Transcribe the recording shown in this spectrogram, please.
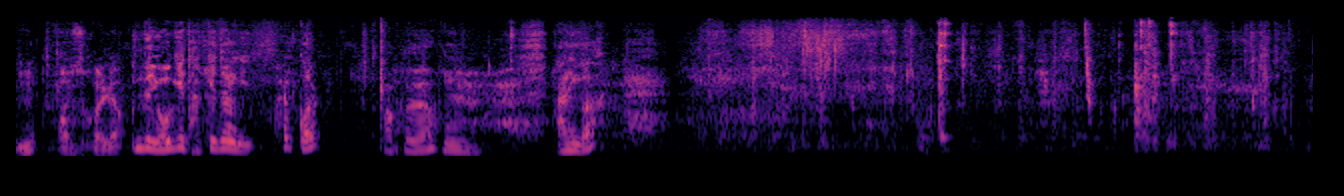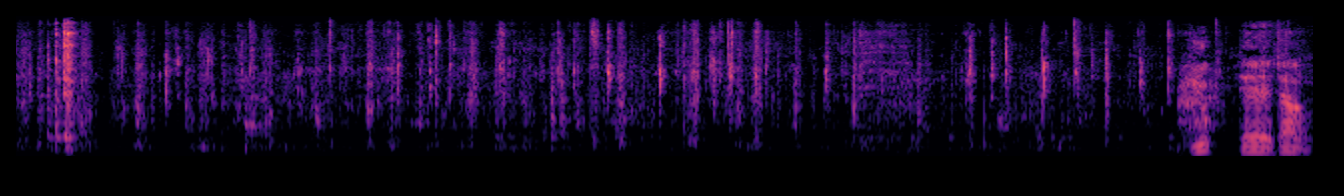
음? 없을걸요? 근데 여기 닭게장 팔걸? 아, 그래요? 응. 아닌가? 육대장,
